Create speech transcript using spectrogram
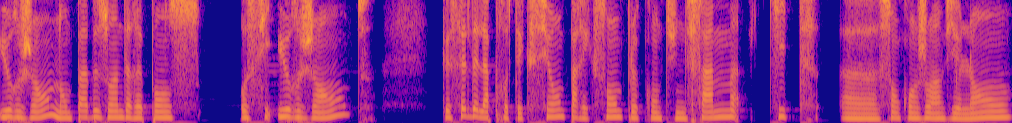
urgents, n'ont pas besoin de réponses aussi urgentes que celle de la protection, par exemple, quand une femme quitte euh, son conjoint violent,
